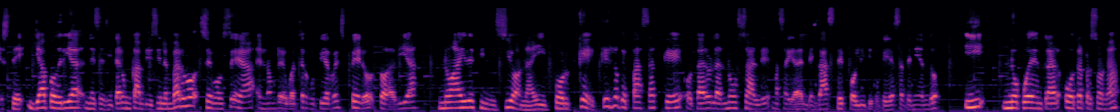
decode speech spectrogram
este, ya podría necesitar un cambio. Y sin embargo, se vocea el nombre de Walter Gutiérrez, pero todavía no hay definición ahí. ¿Por qué? ¿Qué es lo que pasa que Otárola no sale, más allá del desgaste político que ya está teniendo, y no puede entrar otra persona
